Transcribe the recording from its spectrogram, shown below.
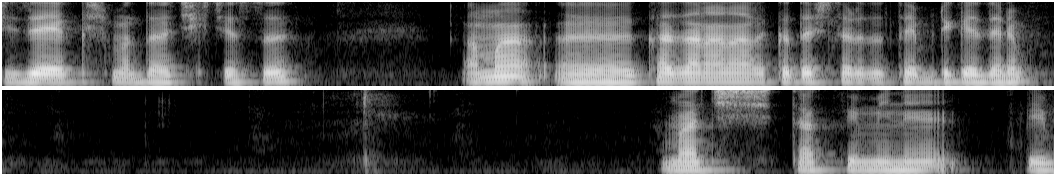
bize yakışmadı açıkçası. Ama e, kazanan arkadaşları da tebrik ederim. Maç takvimini bir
